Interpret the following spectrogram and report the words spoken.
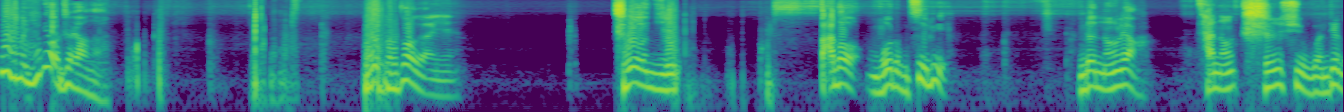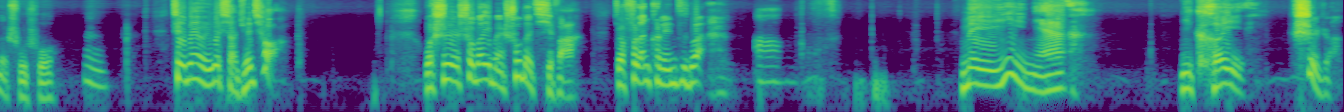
为什么一定要这样呢？有很重要的原因，只有你达到某种自律，你的能量才能持续稳定的输出。嗯这边有一个小诀窍，我是受到一本书的启发，叫《富兰克林自传》。啊，每一年，你可以试着，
